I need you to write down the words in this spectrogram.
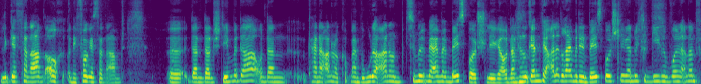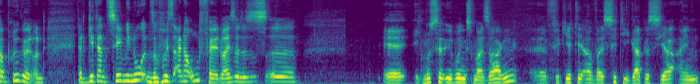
gestern Abend auch, nee, vorgestern Abend, äh, dann, dann stehen wir da und dann, äh, keine Ahnung, dann kommt mein Bruder an und zimmelt mir einmal einen Baseballschläger. Und dann rennen wir alle drei mit den Baseballschlägern durch die Gegend und wollen den anderen verprügeln. Und das geht dann zehn Minuten, so bis einer umfällt, weißt du, das ist, äh, Äh, ich muss ja übrigens mal sagen, äh, für GTA Vice City gab es ja ein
